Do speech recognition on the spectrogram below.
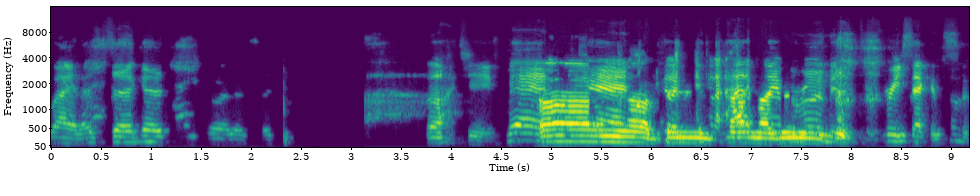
Wait, let's uh. Wait, let's, oh, jeez, man. Oh, man. no, You're gonna, you're have to no, clear the room in three seconds.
